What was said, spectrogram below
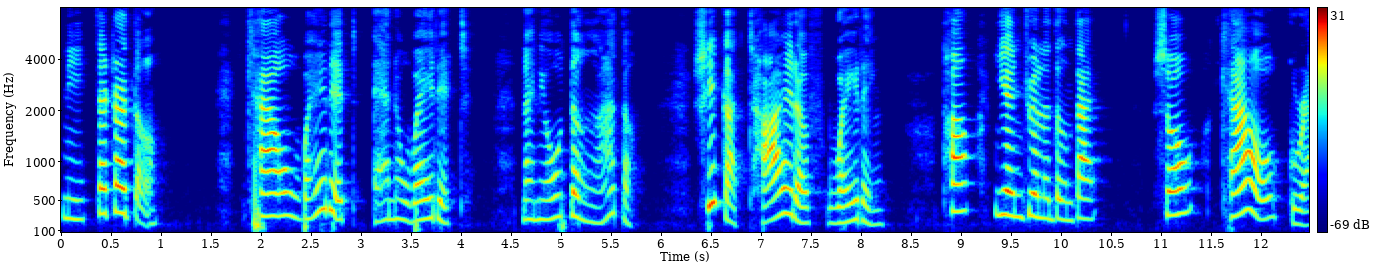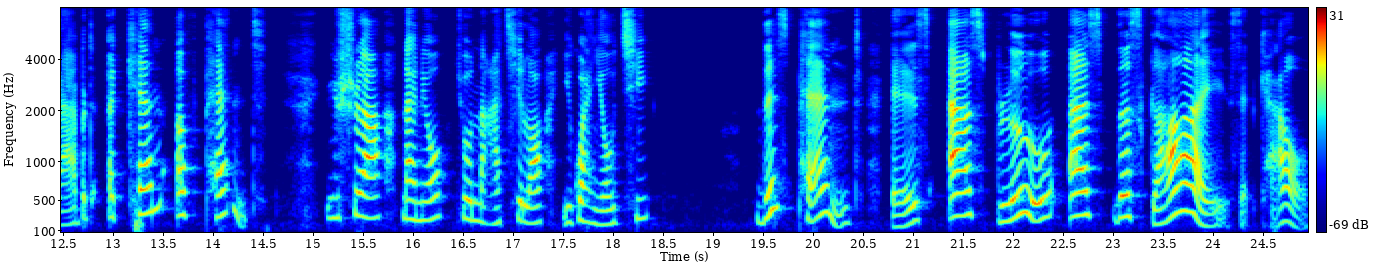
你在这儿等。Cow waited and waited. 奶牛等啊等。She got tired of waiting. 她厌倦了等待。So cow grabbed a can of paint. 于是啊，奶牛就拿起了一罐油漆。This paint is as blue as the sky," said Cow.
